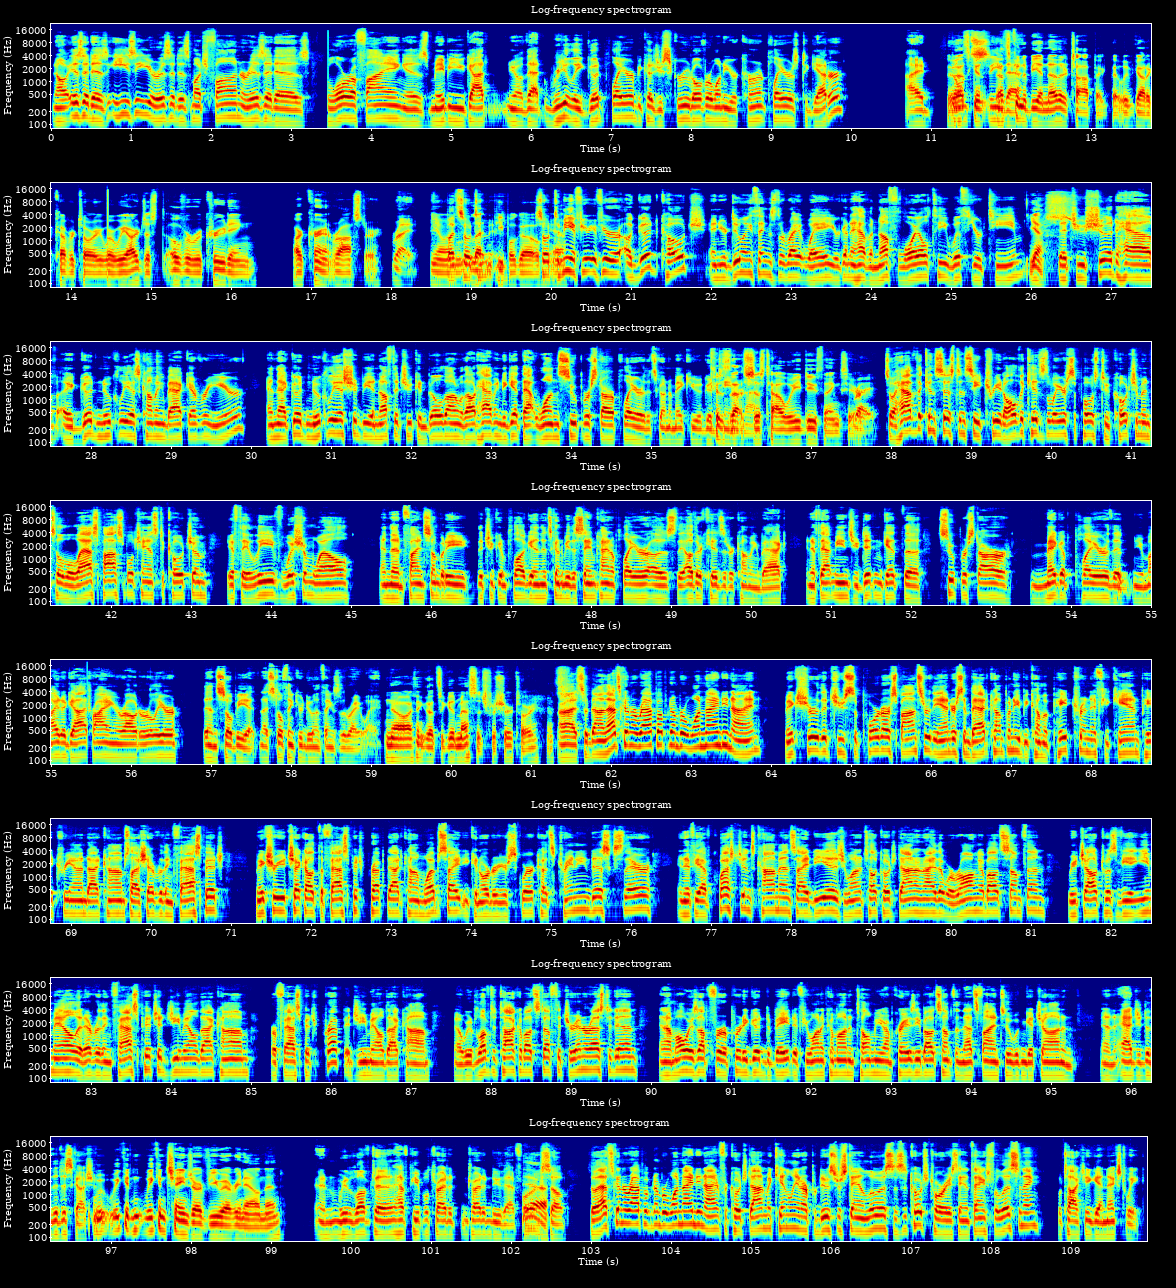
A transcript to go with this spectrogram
Now, is it as easy or is it as much fun or is it as glorifying as maybe you got, you know, that really good player because you screwed over one of your current players to get her? I So don't that's gonna, see that's that. going to be another topic that we've got to cover, Tori, where we are just over recruiting our current roster. right. You know, But so to letting me- people go. So to me, if you're if you're a good coach and you're doing things the right way, you're going to have enough loyalty with your team yes, that you should have a good nucleus coming back every year. And that good nucleus should be enough that you can build on without having to get that one superstar player that's going to make you a good team. because that's just how we do things here. Right. So have the consistency, treat all the kids the way you're supposed to, coach them until the last possible chance to coach them. If they leave, wish them well, and then find somebody that you can plug in that's going to be the same kind of player as the other kids that are coming back. And if that means you didn't get the superstar mega player that you might have got trying her out earlier, then so be it. And I still think you're doing things the right way. No, I think that's a good message for sure, Tori. That's, All right, so Don, that's going to wrap up number 199. Make sure that you support our sponsor, the Anderson Bat Company. Become a patron if you can, patreon.com slash everything fast pitch. Make sure you check out the fastpitchprep.com website. You can order your Square Cuts training discs there. And if you have questions, comments, ideas, you want to tell Coach Don and I that we're wrong about something, reach out to us via email at everythingfastpitch at gmail.com or fastpitchprep at gmail.com. Now, we'd love to talk about stuff that you're interested in, and I'm always up for a pretty good debate. If you want to come on and tell me I'm crazy about something, that's fine too. We can get you on and, and add you to the discussion. we, we can we can change our view every now and then. And we'd love to have people try to try to do that for Yeah. us. So so that's going to wrap up number 199 for Coach Don McKinley and our producer Stan Lewis. This is Coach Tori saying thanks for listening. We'll talk to you again next week.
